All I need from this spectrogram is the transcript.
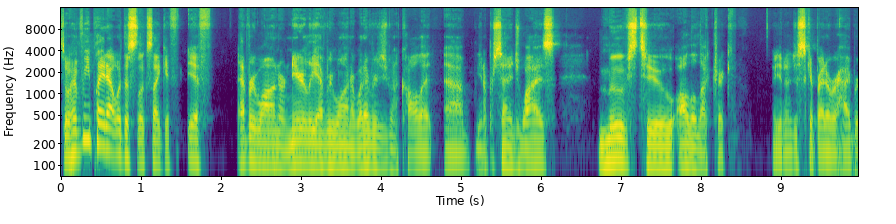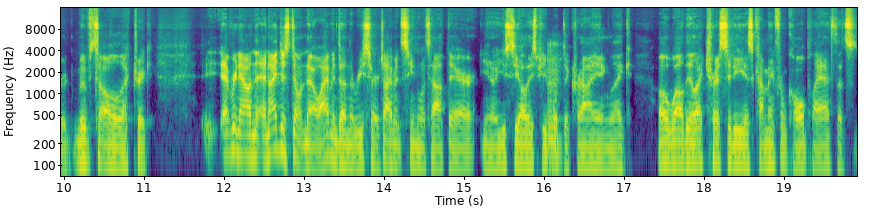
So have we played out what this looks like if if everyone or nearly everyone or whatever you want to call it, uh, you know, percentage wise, moves to all electric you know, just skip right over hybrid, moves to all electric. Every now and then, and I just don't know. I haven't done the research. I haven't seen what's out there. You know, you see all these people mm. decrying like, oh well, the electricity is coming from coal plants that's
